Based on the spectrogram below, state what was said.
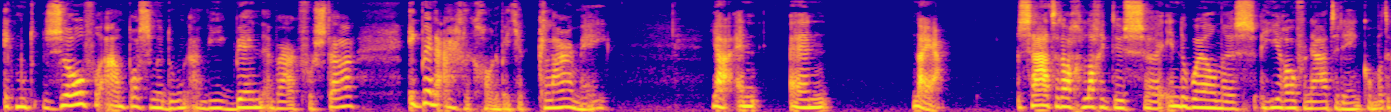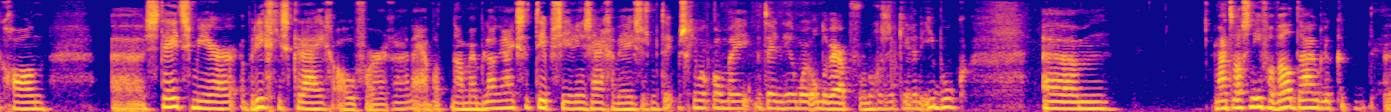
Ik moet zoveel aanpassingen doen aan wie ik ben en waar ik voor sta. Ik ben er eigenlijk gewoon een beetje klaar mee. Ja, en, en nou ja, zaterdag lag ik dus eh, in de wellness hierover na te denken, omdat ik gewoon uh, steeds meer berichtjes krijg over uh, nou ja, wat nou mijn belangrijkste tips hierin zijn geweest. Dus meteen, misschien ook wel mee, meteen een heel mooi onderwerp voor nog eens een keer een e-book. Um, maar het was in ieder geval wel duidelijk uh,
